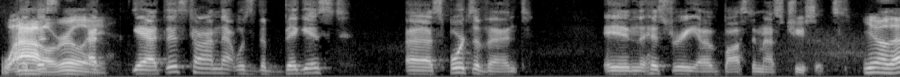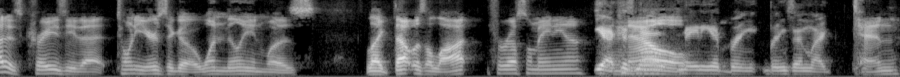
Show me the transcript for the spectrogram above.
wow, this- really? at- Yeah, at this time, that was the biggest uh, sports event in the history of Boston, Massachusetts. You know, that is crazy that 20 years ago, 1 million was like that was a lot for WrestleMania. Yeah, And because now, Mania bring brings in like 10.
